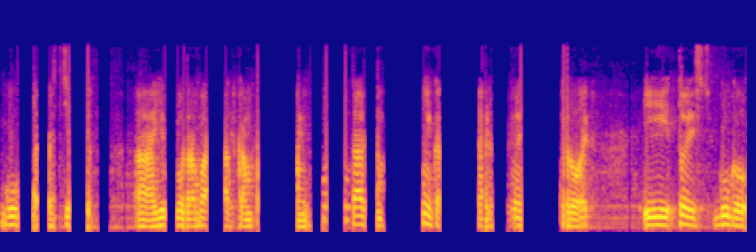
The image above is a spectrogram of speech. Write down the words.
Google а, его разрабатывает компания, та же Android. И то есть Google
